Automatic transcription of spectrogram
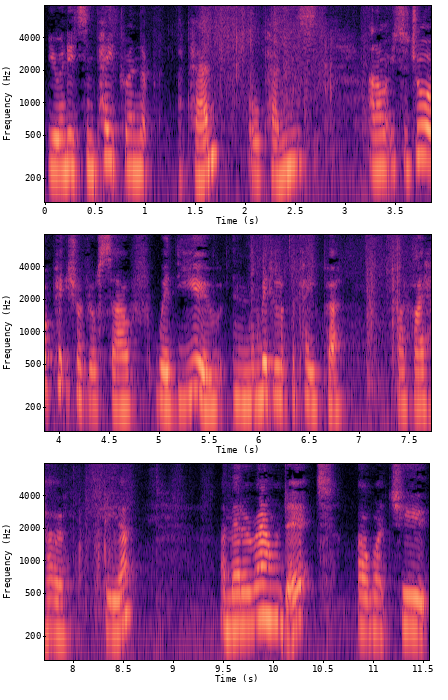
you will need some paper and a pen or pens and I want you to draw a picture of yourself with you in the middle of the paper like I have here. And then around it I want you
